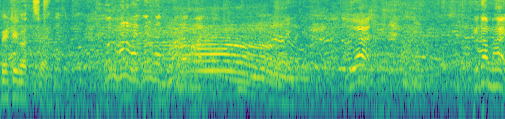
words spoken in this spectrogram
বেটি বাচ্চা। গরু ভালো ভাই গরু কি দাম ভাই?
